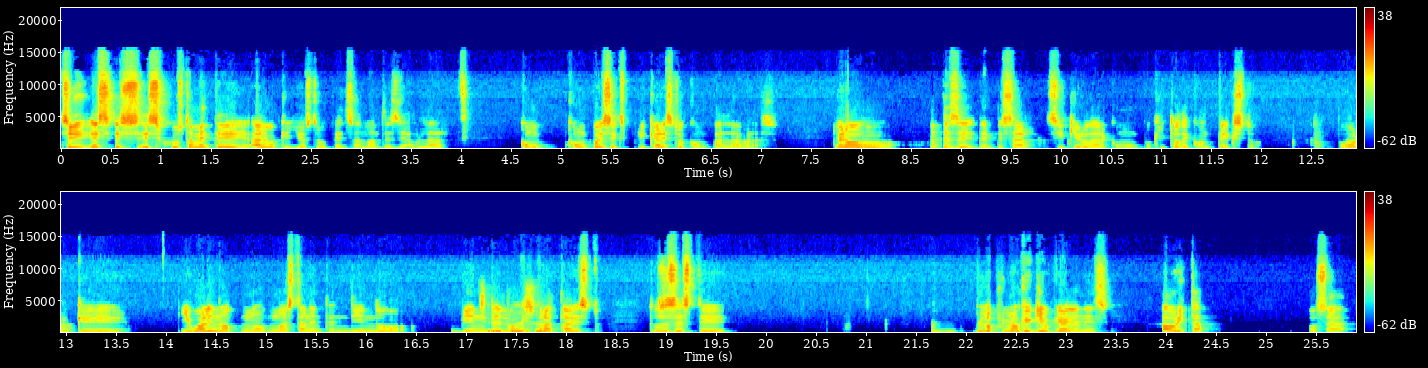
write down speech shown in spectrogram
Sí, es, es, es, justamente algo que yo estuve pensando antes de hablar. ¿Cómo, cómo puedes explicar esto con palabras? Pero antes de, empezar, sí quiero dar como un poquito de contexto, porque igual y no, no, están entendiendo bien de lo que trata esto. Entonces, este, lo primero que quiero que hagan es, ahorita, o sea,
